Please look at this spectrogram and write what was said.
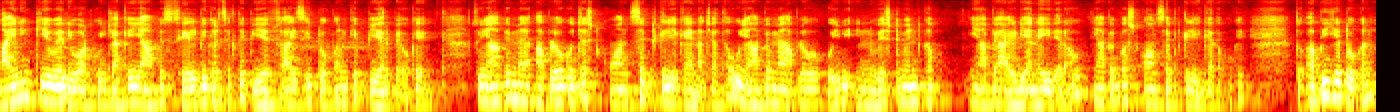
माइनिंग किए हुए रिवॉर्ड को जाके यहाँ पे सेल भी कर सकते हैं P F I C token के पेयर पे ओके सो यहाँ पे मैं आप लोगों को जस्ट कॉन्सेप्ट के लिए कहना चाहता हूँ, यहाँ पे मैं आप लोगों को कोई भी इन्वेस्टमेंट का यहाँ पे आइडिया नहीं दे रहा हूँ। यहाँ पे बस कॉन्सेप्ट के लिए कह रहा हूँ ओके तो अभी ये टोकन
